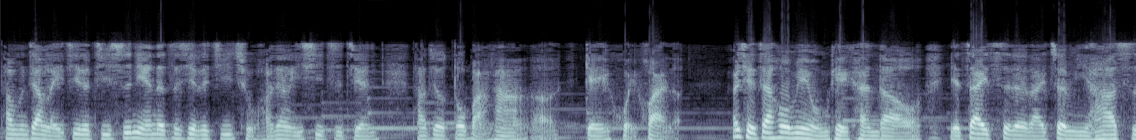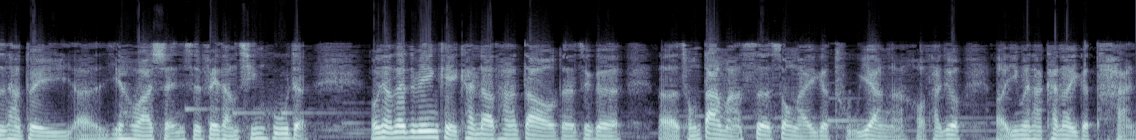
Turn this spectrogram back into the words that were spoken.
他们这样累积了几十年的这些的基础，好像一夕之间，他就都把它呃给毁坏了。而且在后面我们可以看到，也再一次的来证明哈斯他对于呃耶和华神是非常轻忽的。我想在这边可以看到他到的这个呃从大马色送来一个图样啊，好，他就呃因为他看到一个坛，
